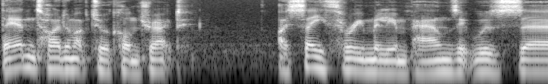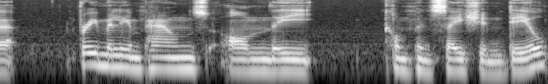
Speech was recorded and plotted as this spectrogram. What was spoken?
they hadn't tied him up to a contract. I say three million pounds. It was uh, three million pounds on the compensation deal,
